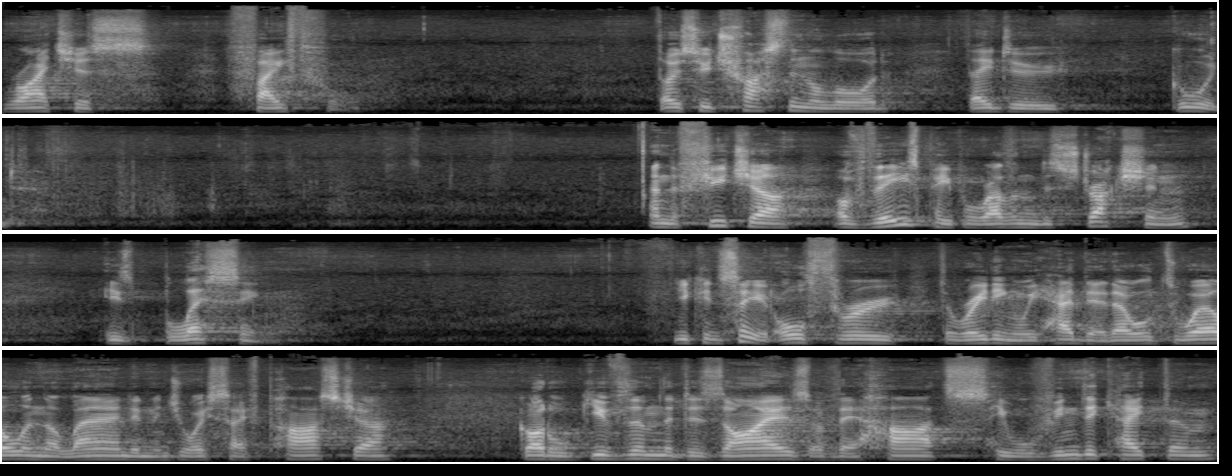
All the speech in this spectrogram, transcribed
righteous, faithful. Those who trust in the Lord, they do good. And the future of these people, rather than destruction, is blessing. You can see it all through the reading we had there. They will dwell in the land and enjoy safe pasture. God will give them the desires of their hearts. He will vindicate them.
